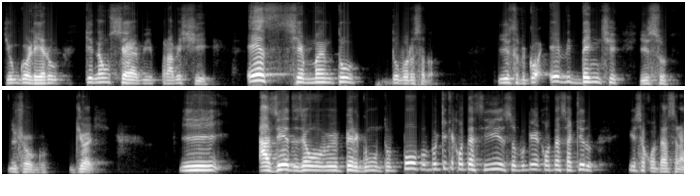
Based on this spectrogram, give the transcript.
de um goleiro que não serve para vestir este manto do Borussia Dortmund. Isso ficou evidente isso no jogo de hoje. E às vezes eu me pergunto, pô, por que, que acontece isso? Por que, que acontece aquilo? Isso acontece na...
